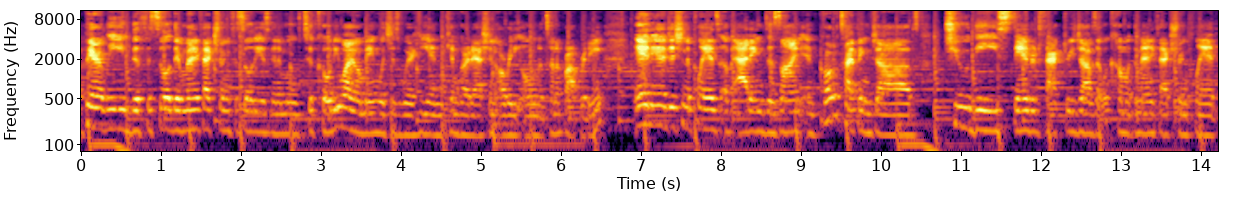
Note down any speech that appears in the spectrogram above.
Apparently, the facility, their manufacturing facility, is going to move to Cody, Wyoming, which is where he and Kim Kardashian already own a ton of property. And in addition to plans of adding design and prototyping jobs to the standard factory jobs that would come with the manufacturing plant,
